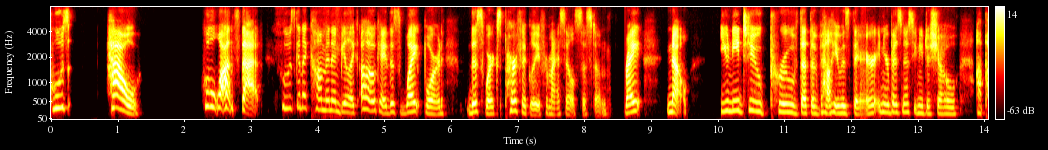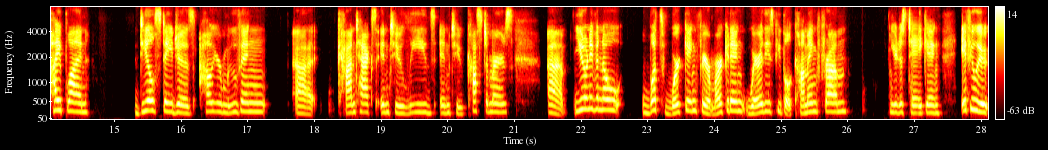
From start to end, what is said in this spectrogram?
who's how? Who wants that? Who's going to come in and be like, oh, okay, this whiteboard, this works perfectly for my sales system, right? No. You need to prove that the value is there in your business. You need to show a pipeline, deal stages, how you're moving uh, contacts into leads, into customers. Uh, you don't even know what's working for your marketing, where are these people coming from. You're just taking, if you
